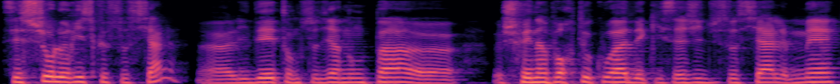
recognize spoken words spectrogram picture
C'est sur le risque social. Euh, L'idée étant de se dire non pas euh, je fais n'importe quoi dès qu'il s'agit du social, mais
